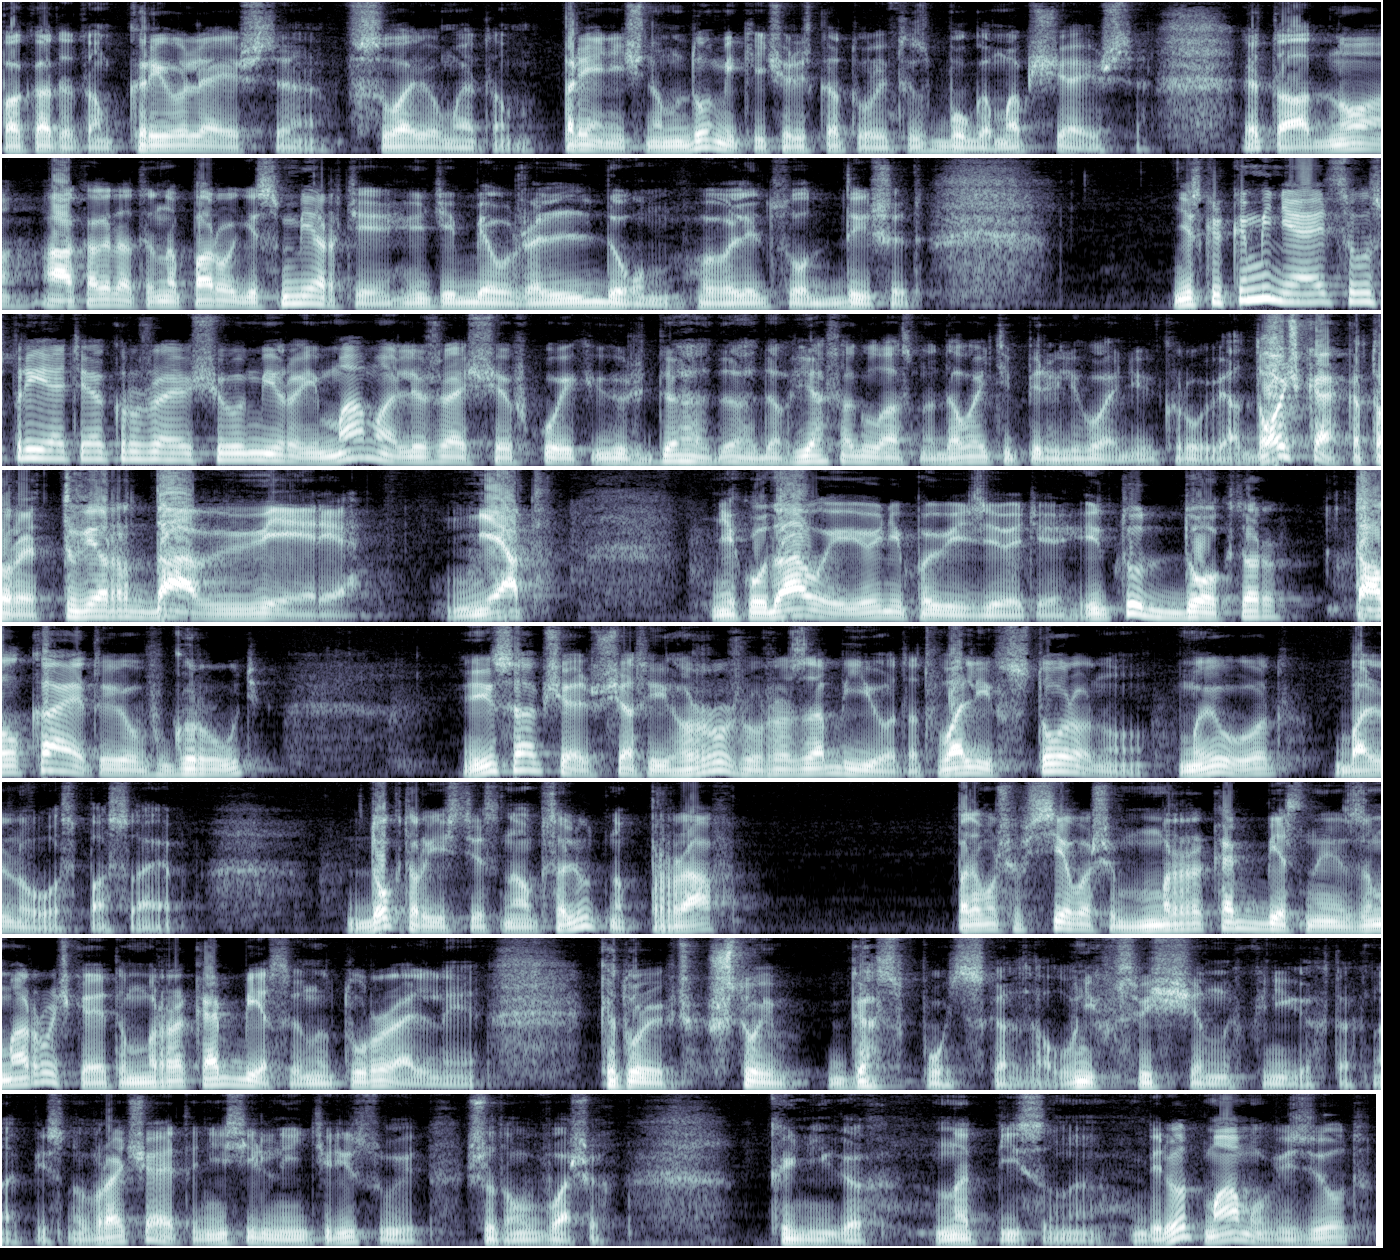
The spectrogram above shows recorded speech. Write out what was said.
пока ты там кривляешься в своем этом пряничном домике, через который ты с Богом общаешься, это одно. А когда ты на пороге смерти, и тебе уже льдом в лицо дышит, Несколько меняется восприятие окружающего мира, и мама, лежащая в койке, говорит, да, да, да, я согласна, давайте переливание крови. А дочка, которая тверда в вере, нет, никуда вы ее не повезете. И тут доктор толкает ее в грудь, и сообщает, что сейчас ей рожу разобьет, отвалив в сторону, мы вот больного спасаем. Доктор, естественно, абсолютно прав. Потому что все ваши мракобесные заморочки, а это мракобесы натуральные, которые, что им Господь сказал. У них в священных книгах так написано. Врача это не сильно интересует, что там в ваших книгах написано. Берет маму, везет.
